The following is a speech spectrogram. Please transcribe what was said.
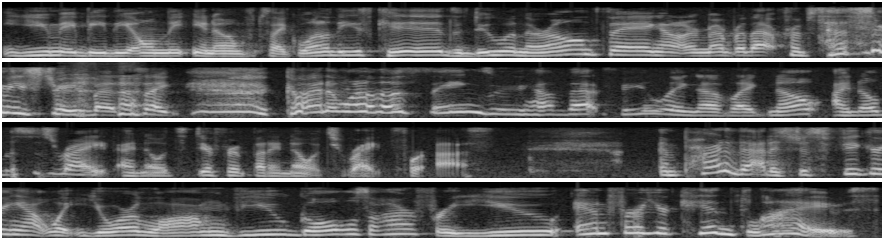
you may be the only, you know, it's like one of these kids doing their own thing. I don't remember that from Sesame Street, but it's like kind of one of those things where you have that feeling of like, no, I know this is right. I know it's different, but I know it's right for us. And part of that is just figuring out what your long view goals are for you and for your kids' lives.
